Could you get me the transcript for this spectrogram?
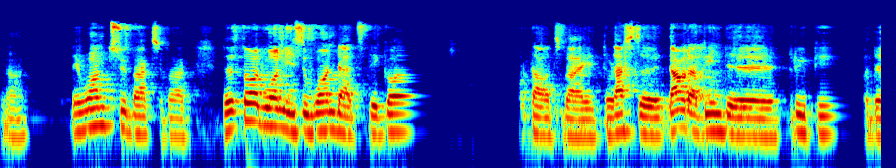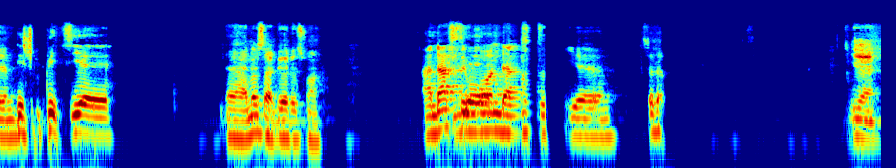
No, they won two back to back. The third one is the one that they got out by. That's the that would have been the three P for them, They should beat. Yeah. Yeah, I know Sabio this one. and that's the Yeah. one that yeah. So, that, Yeah.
